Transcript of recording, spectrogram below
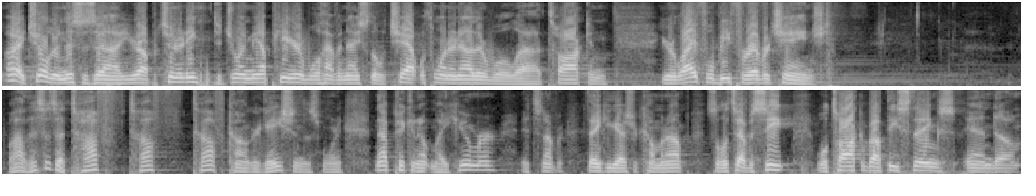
All right, children, this is uh, your opportunity to join me up here. We'll have a nice little chat with one another. We'll uh, talk, and your life will be forever changed. Wow, this is a tough, tough, tough congregation this morning. Not picking up my humor. It's not. Thank you guys for coming up. So let's have a seat. We'll talk about these things. And um,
